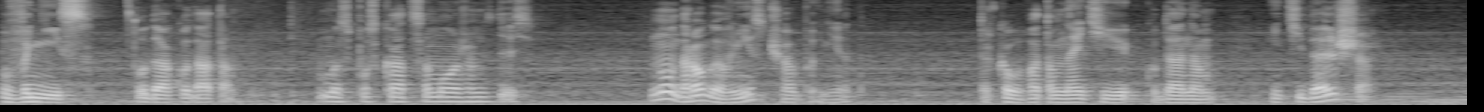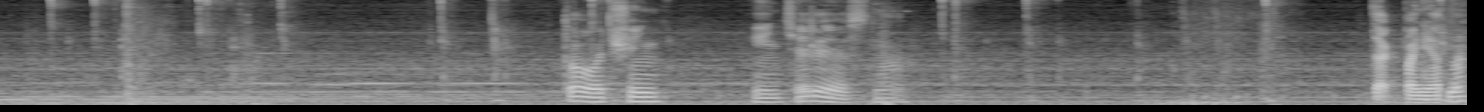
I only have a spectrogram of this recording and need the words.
вниз. Туда куда-то. Мы спускаться можем здесь. Ну, дорога вниз, чего бы нет. Только бы потом найти, куда нам идти дальше. То очень интересно. Так, понятно.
